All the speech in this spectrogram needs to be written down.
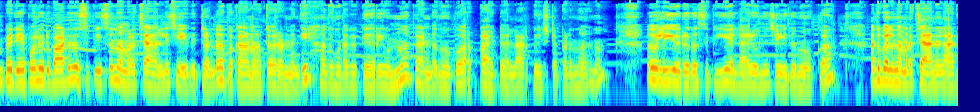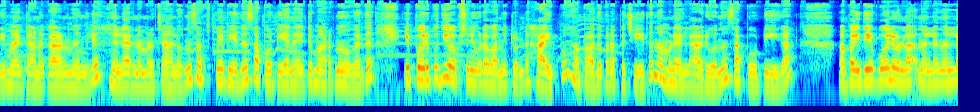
അപ്പോൾ ഇതേപോലെ ഒരുപാട് റെസിപ്പീസ് നമ്മുടെ ചാനൽ ചെയ്തിട്ടുണ്ട്. അപ്പോൾ കാണാത്തവരുണ്ടെങ്കിൽ അതും കൂടെ ഒക്കെ കയറി ഒന്ന് കണ്ടു നോക്കുക ഉറപ്പായിട്ടും എല്ലാവർക്കും ഇഷ്ടപ്പെടുന്നതാണ്. അതുപോലെ ഈ ഒരു റെസിപ്പിയും എല്ലാവരും ഒന്ന് ചെയ്ത് നോക്കുക. അതുപോലെ നമ്മുടെ ചാനൽ ആദ്യമായിട്ടാണ് കാണുന്നതെങ്കിൽ എല്ലാവരും നമ്മുടെ ചാനൽ ഒന്ന് സബ്സ്ക്രൈബ് ചെയ്ത് സപ്പോർട്ട് ചെയ്യാനായിട്ട് മറന്നു പോകരുത്. ഇപ്പോൾ ഒരു പുതിയ ഓപ്ഷനും കൂടെ വന്നിട്ടുണ്ട് ഹൈപ്പ് അപ്പോൾ അതുകൂടെ ഒക്കെ ചെയ്ത് നമ്മളെല്ലാവരും ഒന്ന് സപ്പോർട്ട് ചെയ്യുക. അപ്പോൾ ഇതേപോലെയുള്ള നല്ല നല്ല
